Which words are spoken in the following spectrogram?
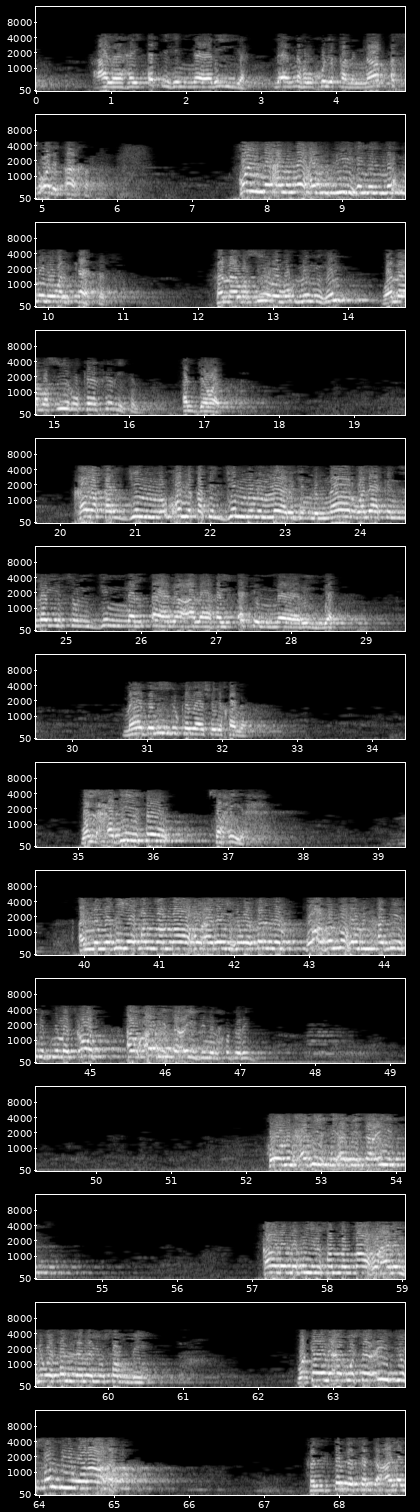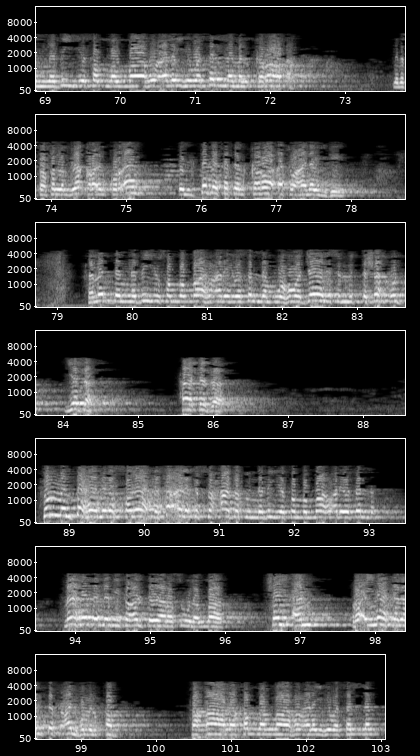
على هيئته النارية لأنه خلق من نار؟ السؤال الآخر. قلنا أنهم فيهم المؤمن والكافر. فما مصير مؤمنهم وما مصير كافرهم. الجواب. خلق الجن خلقت الجن من مارج من نار ولكن ليسوا الجن الآن على هيئة نارية. ما دليلك يا شيخنا؟ والحديث صحيح. أن النبي صلى الله عليه وسلم وأظنه من حديث ابن مسعود أو أبي سعيد الخدري. هو من حديث أبي سعيد. قال النبي صلى الله عليه وسلم يصلي. وكان أبو سعيد يصلي وراءه. فالتبست على النبي صلى الله عليه وسلم القراءة. النبي صلى الله عليه وسلم بيقرأ القرآن التبست القراءة عليه. فمد النبي صلى الله عليه وسلم وهو جالس للتشهد يده. هكذا. ثم انتهى من الصلاة فسألت الصحابة النبي صلى الله عليه وسلم ما هذا الذي فعلت يا رسول الله؟ شيئا؟ رأيناك لم تفعله من قبل. فقال صلى الله عليه وسلم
